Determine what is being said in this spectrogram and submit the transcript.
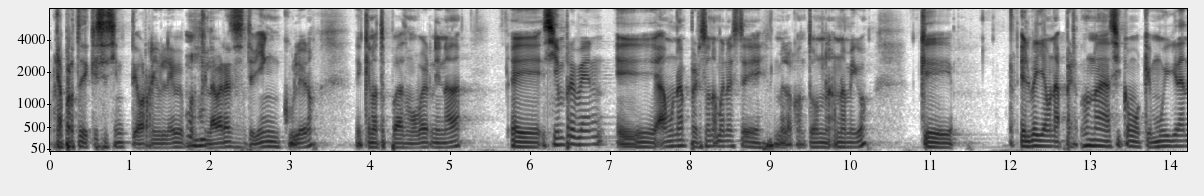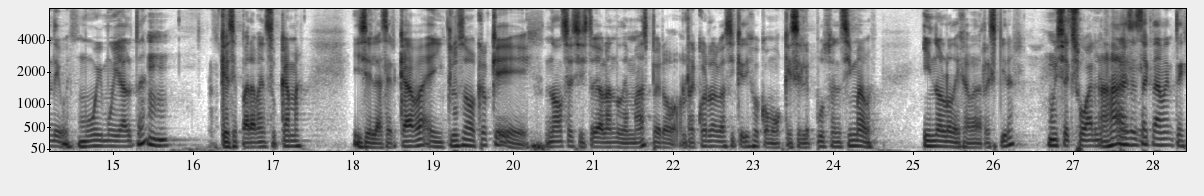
aparte de que se siente horrible, güey, porque la verdad se siente bien culero, de que no te puedas mover ni nada, eh, siempre ven eh, a una persona, bueno, este me lo contó un, un amigo, que él veía una persona así como que muy grande, güey, muy, muy alta, que se paraba en su cama y se le acercaba e incluso creo que, no sé si estoy hablando de más, pero recuerdo algo así que dijo como que se le puso encima, güey, y no lo dejaba respirar. Muy sexual. Ajá, es exactamente.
